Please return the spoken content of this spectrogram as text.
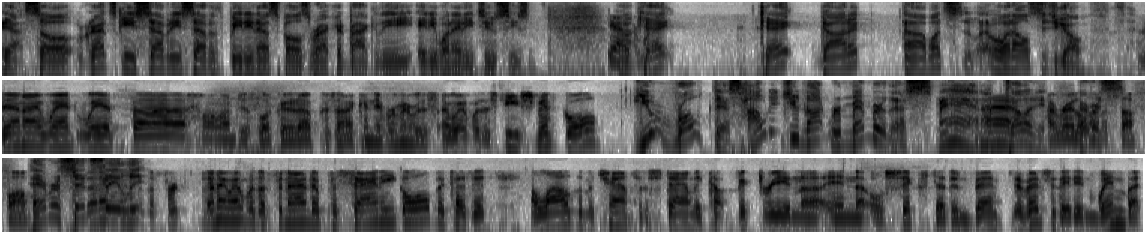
Yeah. So Gretzky seventy seventh, beating Espo's record back in the 81-82 season. Yeah. Okay. right. Okay. Got it. Uh, what's what else did you go? Then I went with. Uh, well, I'm just looking it up because I can never remember this. I went with a Steve Smith goal. You wrote this. How did you not remember this, man? I'm Eh, telling you. I read a ever, lot of stuff, Bob. Ever since then I they went le- with the fir- then I went with the Fernando Pisani goal because it allowed them a chance at a Stanley Cup victory in uh, in '06 that invent- eventually they didn't win, but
